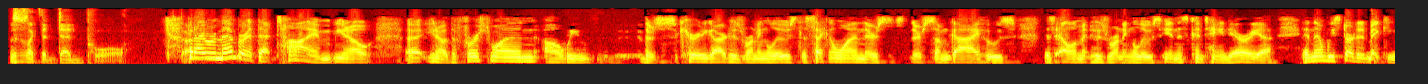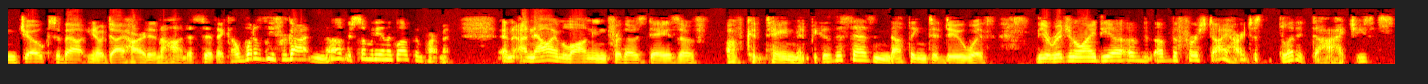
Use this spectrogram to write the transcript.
This is like the Deadpool. But I remember at that time, you know, uh, you know, the first one, oh, we there's a security guard who's running loose. The second one, there's there's some guy who's this element who's running loose in this contained area. And then we started making jokes about, you know, Die Hard in a Honda Civic. Oh, what have we forgotten? Oh, there's somebody in the glove compartment. And, and now I'm longing for those days of of containment because this has nothing to do with the original idea of of the first Die Hard. Just let it die, Jesus.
